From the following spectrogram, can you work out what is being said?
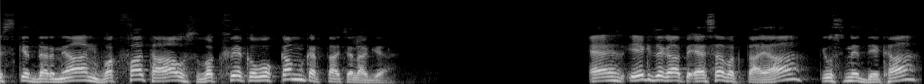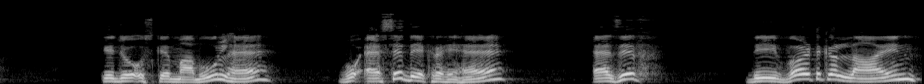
اس کے درمیان وقفہ تھا اس وقفے کو وہ کم کرتا چلا گیا ایک جگہ پہ ایسا وقت آیا کہ اس نے دیکھا کہ جو اس کے معمول ہیں وہ ایسے دیکھ رہے ہیں as if The vertical line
